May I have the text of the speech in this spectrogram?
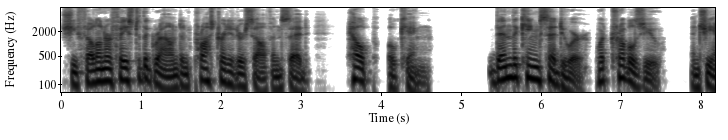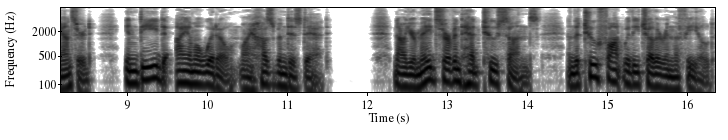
she fell on her face to the ground and prostrated herself and said, Help, O king. Then the king said to her, What troubles you? And she answered, Indeed, I am a widow, my husband is dead. Now your maidservant had two sons, and the two fought with each other in the field.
